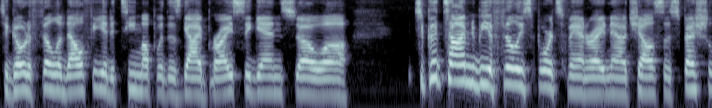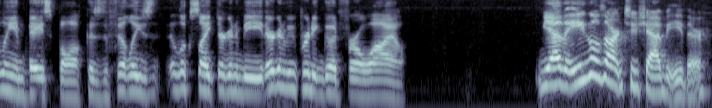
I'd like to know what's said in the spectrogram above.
to go to Philadelphia to team up with this guy Bryce again. So uh, it's a good time to be a Philly sports fan right now, Chelsa, especially in baseball, because the Phillies it looks like they're gonna be they're gonna be pretty good for a while. Yeah, the Eagles aren't too shabby either.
